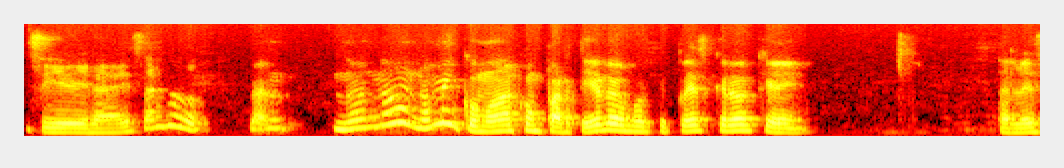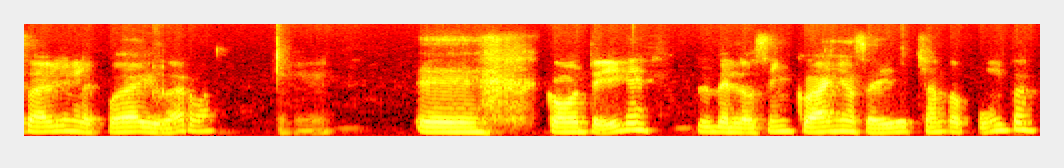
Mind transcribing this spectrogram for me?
Sí, mira, es algo, no, no, no me incomoda compartirlo porque pues creo que tal vez a alguien le pueda ayudar, ¿va? Eh, como te dije, desde los cinco años he ido echando punta.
